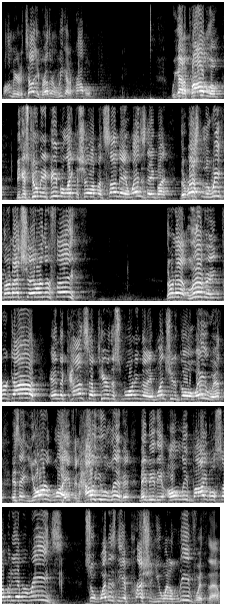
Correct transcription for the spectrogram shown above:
Well, I'm here to tell you, brethren, we got a problem. We got a problem because too many people like to show up on Sunday and Wednesday, but the rest of the week they're not sharing their faith. They're not living for God. And the concept here this morning that I want you to go away with is that your life and how you live it may be the only Bible somebody ever reads. So, what is the impression you want to leave with them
